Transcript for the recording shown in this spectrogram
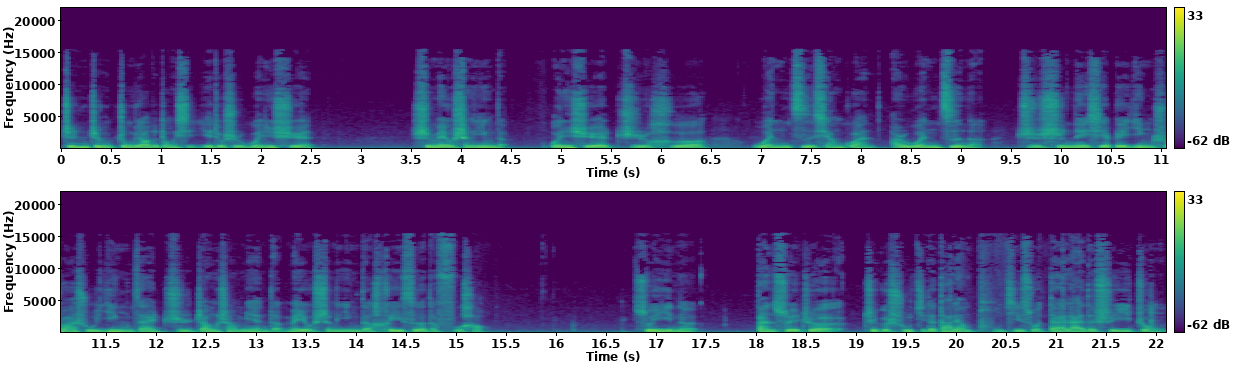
真正重要的东西，也就是文学是没有声音的。文学只和文字相关，而文字呢，只是那些被印刷术印在纸张上面的没有声音的黑色的符号。所以呢，伴随着这个书籍的大量普及所带来的是一种。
